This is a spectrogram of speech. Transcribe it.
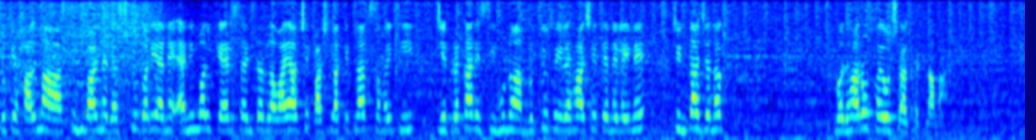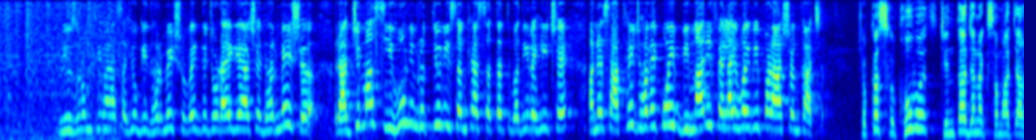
જોકે હાલમાં સિંહબાળને રેસ્ક્યુ કરી અને એનિમલ કેર સેન્ટર લવાયા છે. પાછલા કેટલાક સમયથી જે પ્રકારે સિંહોના મૃત્યુ થઈ રહ્યા છે તેને લઈને ચિંતાજનક વધારો થયો છે આ ઘટનામાં. ન્યૂઝરૂમથી મારા સહયોગી ધર્મેશ વૈદ્ય જોડાઈ ગયા છે. ધર્મેશ, રાજ્યમાં સિંહોની મૃત્યુની સંખ્યા સતત વધી રહી છે અને સાથે જ હવે કોઈ બીમારી ફેલાઈ હોય એવી પણ આશંકા છે. ચોક્કસ, ખૂબ ચિંતાજનક સમાચાર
